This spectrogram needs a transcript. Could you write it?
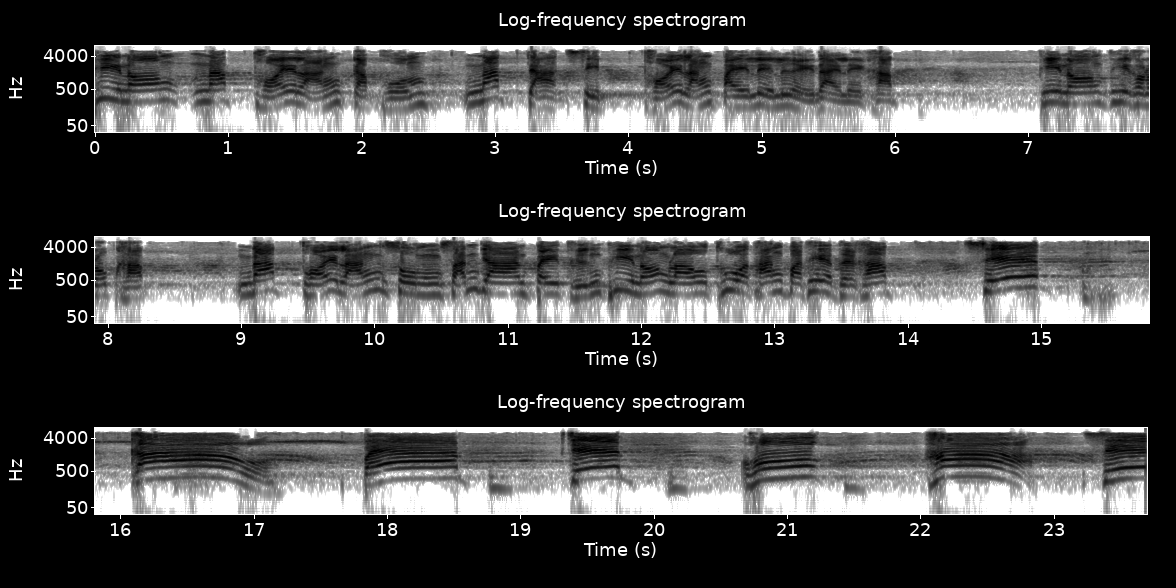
พี่น้องนับถอยหลังกับผม นับจากสิบถอยหลังไปเรื่อย ๆ ได้เลยครับ พี่น้องที่เคารพครับ นับถอยหลังส่งสัญญาณไปถึงพี่น้องเราทั่วทั้งประเทศเถอะครับสิบเก้าแปดเจ็ดหกห้าสี่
